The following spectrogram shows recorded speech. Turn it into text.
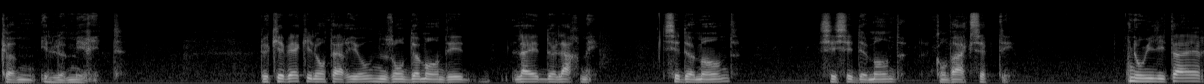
comme ils le méritent. Le Québec et l'Ontario nous ont demandé l'aide de l'armée. Ces demandes, c'est ces demandes qu'on va accepter. Nos militaires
